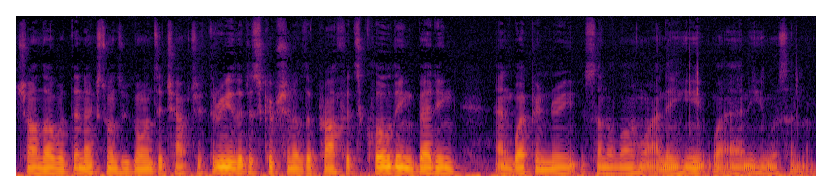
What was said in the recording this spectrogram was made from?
Inshallah with the next ones we go into chapter 3, the description of the Prophet's clothing, bedding and weaponry sallallahu alayhi wa alihi wa sallam.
